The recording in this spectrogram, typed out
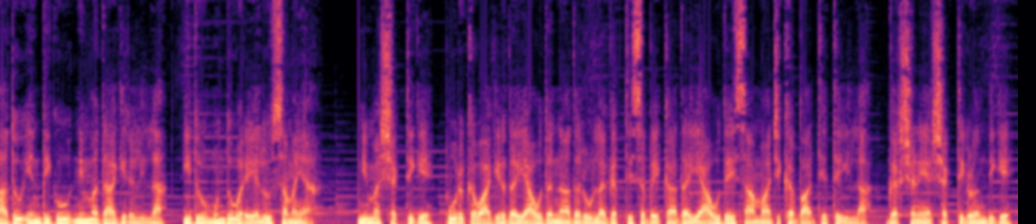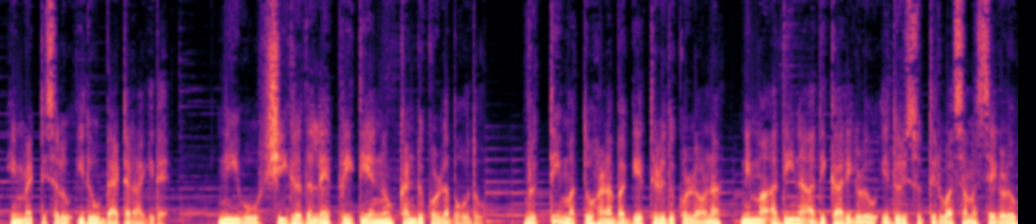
ಅದು ಎಂದಿಗೂ ನಿಮ್ಮದಾಗಿರಲಿಲ್ಲ. ಇದು ಮುಂದುವರೆಯಲು ಸಮಯ. ನಿಮ್ಮ ಶಕ್ತಿಗೆ ಪೂರಕವಾಗಿರದ ಯಾವುದನ್ನಾದರೂ ಲಗತ್ತಿಸಬೇಕಾದ ಯಾವುದೇ ಸಾಮಾಜಿಕ ಬಾಧ್ಯತೆ ಇಲ್ಲ. ಘರ್ಷಣೆಯ ಶಕ್ತಿಗಳೊಂದಿಗೆ ಹಿಮ್ಮೆಟ್ಟಿಸಲು ಇದು ಬ್ಯಾಟರ್ ಆಗಿದೆ. ನೀವು ಶೀಘ್ರದಲ್ಲೇ ಪ್ರೀತಿಯನ್ನು ಕಂಡುಕೊಳ್ಳಬಹುದು. ವೃತ್ತಿ ಮತ್ತು ಹಣ ಬಗ್ಗೆ ತಿಳಿದುಕೊಳ್ಳೋಣ. ನಿಮ್ಮ ಅಧೀನ ಅಧಿಕಾರಿಗಳು ಎದುರಿಸುತ್ತಿರುವ ಸಮಸ್ಯೆಗಳು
